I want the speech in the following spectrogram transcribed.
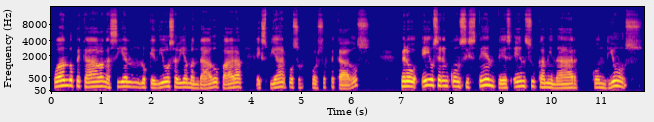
cuando pecaban hacían lo que Dios había mandado para expiar por, por sus pecados, pero ellos eran consistentes en su caminar con Dios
